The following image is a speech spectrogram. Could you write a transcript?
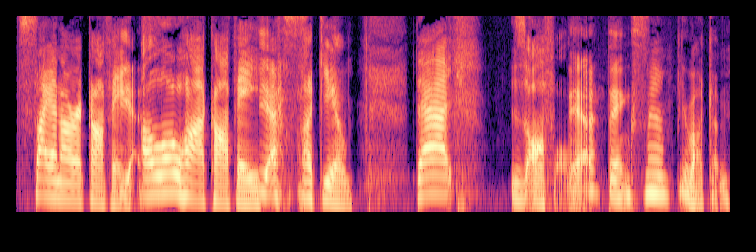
sayonara coffee. Yes. Aloha coffee. yes Fuck you. That is awful. yeah thanks Well, you're welcome.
